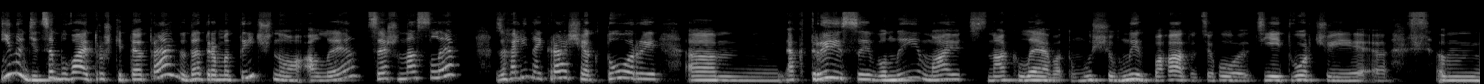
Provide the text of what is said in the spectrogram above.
іноді це буває трошки театрально, да, драматично, але це ж у нас лев. Взагалі найкращі актори, ем, актриси, вони мають знак лева, тому що в них багато цього цієї творчої е, ем,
